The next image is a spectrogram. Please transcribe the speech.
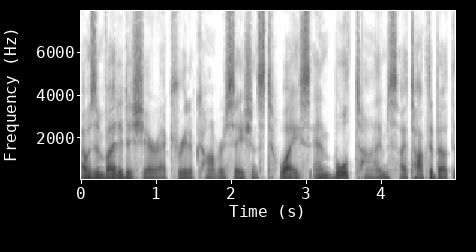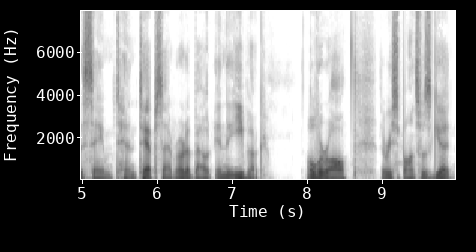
I was invited to share at Creative Conversations twice, and both times I talked about the same 10 tips I wrote about in the ebook. Overall, the response was good.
